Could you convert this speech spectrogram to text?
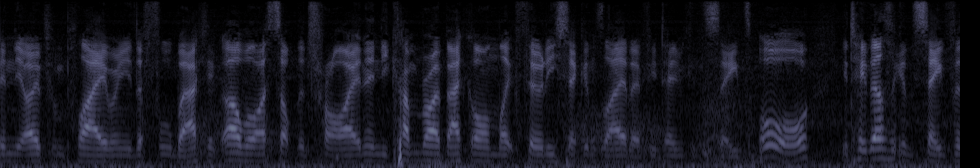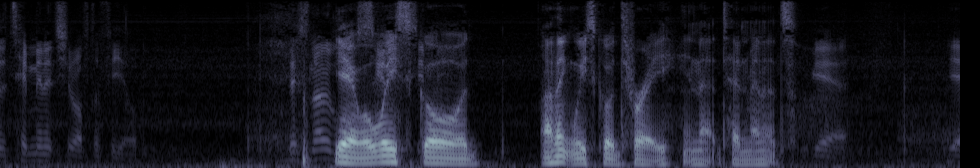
in the open play when you're the fullback. Like, oh well, I stopped the try, and then you come right back on like 30 seconds later if your team concedes, or your team doesn't concede for the 10 minutes you're off the field. There's no. Yeah. Well, we scored. I think we scored three in that ten minutes. Yeah. Yeah,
